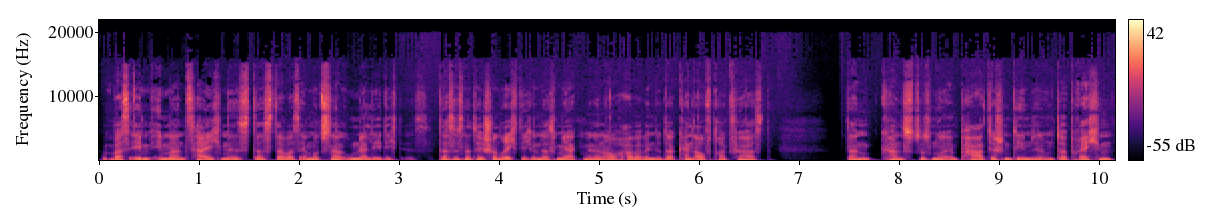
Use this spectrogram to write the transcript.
Was eben immer ein Zeichen ist, dass da was emotional unerledigt ist. Das ist natürlich schon richtig und das merken wir dann auch. Aber wenn du da keinen Auftrag für hast, dann kannst du es nur empathisch in dem Sinne unterbrechen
